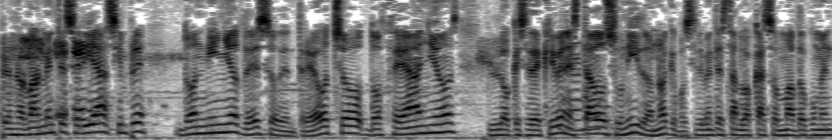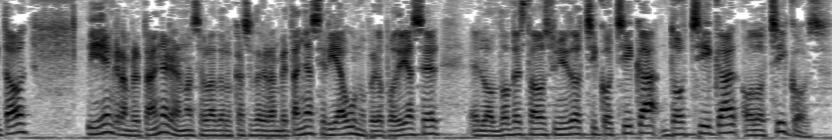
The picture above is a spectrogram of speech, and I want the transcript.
Pero normalmente Eh, sería siempre dos niños de eso, de entre 8, 12 años, lo que se describe en Estados Unidos, ¿no? Que posiblemente están los casos más documentados. Y en Gran Bretaña, que no se habla de los casos de Gran Bretaña, sería uno, pero podría ser eh, los dos de Estados Unidos, chico-chica, dos chicas o dos chicos.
